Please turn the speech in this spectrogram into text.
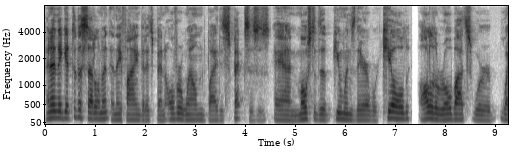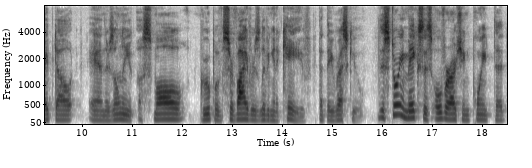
And then they get to the settlement and they find that it's been overwhelmed by the Sphexes, and most of the humans there were killed. All of the robots were wiped out, and there's only a small group of survivors living in a cave that they rescue. The story makes this overarching point that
